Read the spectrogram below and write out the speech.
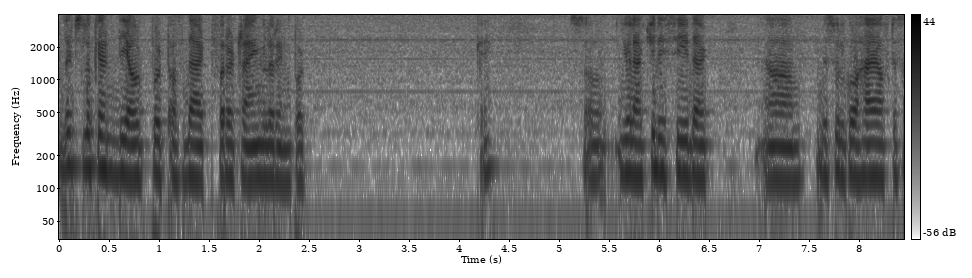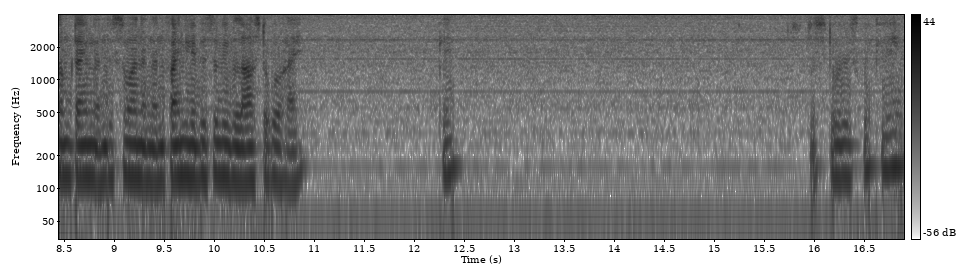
let's look at the output of that for a triangular input. Okay. So you'll actually see that um, this will go high after some time and this one and then finally this will be the last to go high. Okay. Just do this quickly.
